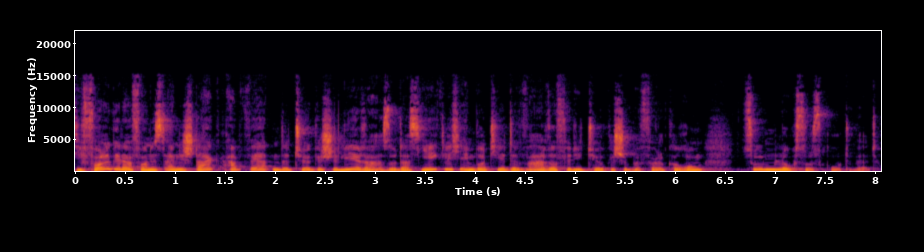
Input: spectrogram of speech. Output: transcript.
Die Folge davon ist eine stark abwertende türkische Lira, sodass jegliche importierte Ware für die türkische Bevölkerung zum Luxusgut wird.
